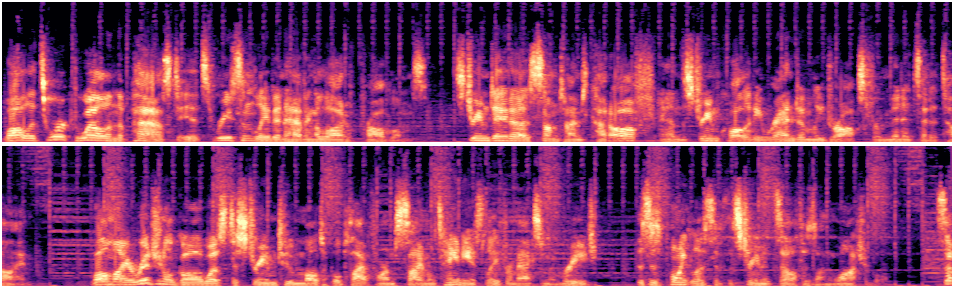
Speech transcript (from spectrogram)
While it's worked well in the past, it's recently been having a lot of problems. Stream data is sometimes cut off, and the stream quality randomly drops for minutes at a time. While my original goal was to stream to multiple platforms simultaneously for maximum reach, this is pointless if the stream itself is unwatchable. So,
